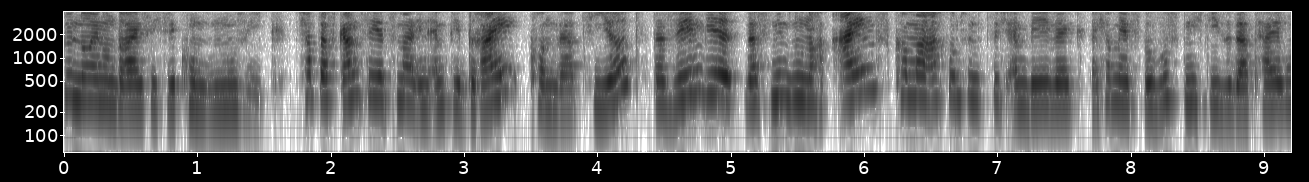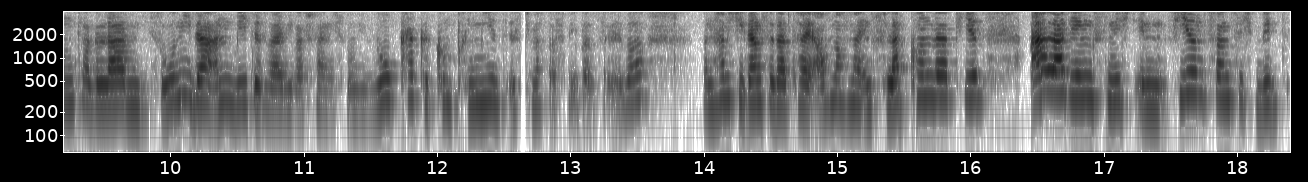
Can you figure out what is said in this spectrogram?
für 39 Sekunden Musik. Ich habe das Ganze jetzt mal in MP3 konvertiert. Da sehen wir, das nimmt nur noch 1,58 MB weg. Ich habe mir jetzt bewusst nicht diese Datei runtergeladen, die Sony da anbietet, weil die wahrscheinlich sowieso kacke komprimiert ist. Ich mache das lieber selber. Dann habe ich die ganze Datei auch nochmal in FLAC konvertiert. Allerdings nicht in 24-Bit,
